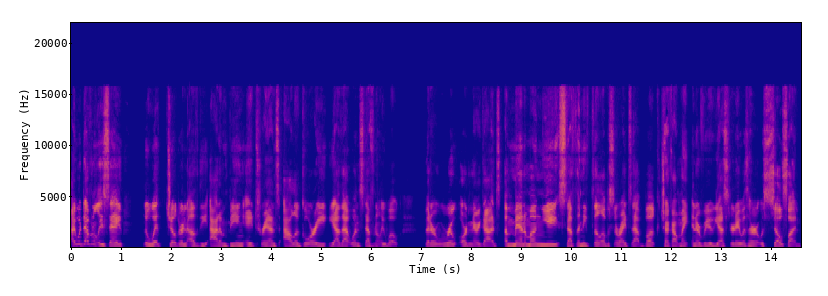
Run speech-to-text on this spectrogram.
I would definitely say with Children of the Atom being a trans allegory, yeah, that one's definitely woke. Bitter Root, Ordinary Gods, A Man Among Ye, Stephanie Phillips writes that book. Check out my interview yesterday with her. It was so fun.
